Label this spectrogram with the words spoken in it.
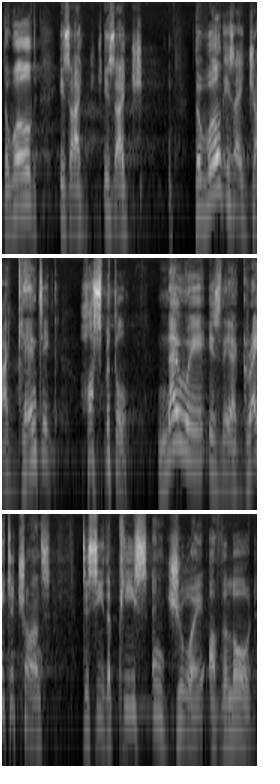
The world is a, is a, the world is a gigantic hospital Nowhere is there a greater chance to see the peace and joy of the Lord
